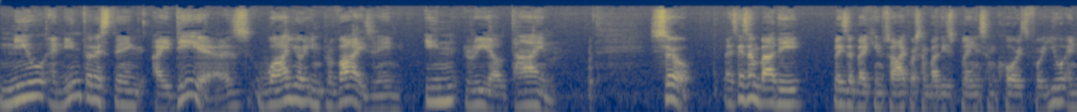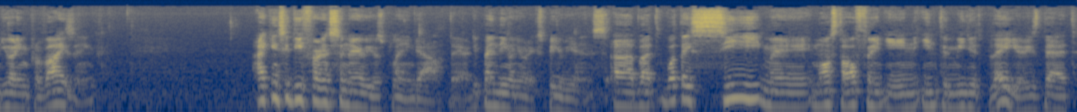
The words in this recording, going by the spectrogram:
new and interesting ideas while you're improvising in real time. So, let's say somebody plays a backing track or somebody's playing some chords for you and you are improvising. I can see different scenarios playing out there, depending on your experience. Uh, but what I see may, most often in intermediate players is that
